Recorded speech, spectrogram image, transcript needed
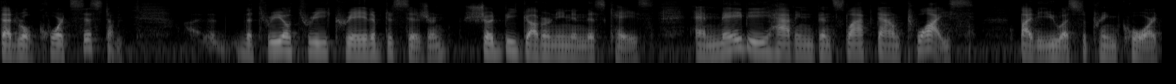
federal court system. The 303 creative decision should be governing in this case, and maybe having been slapped down twice by the U.S. Supreme Court,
